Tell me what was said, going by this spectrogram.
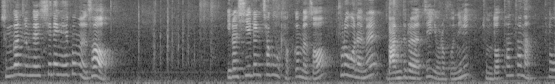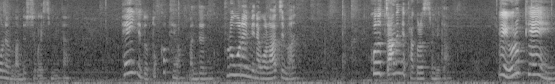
중간중간 실행해보면서 이런 시행착오를 겪으면서 프로그램을 만들어야지 여러분이 좀 더 탄탄한 프로그램을 만들 수가 있습니다. 페이지도 똑같아요. 만드는 거. 프로그램이라고는 하지만 코드 짜는 게 다 그렇습니다. 이렇게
